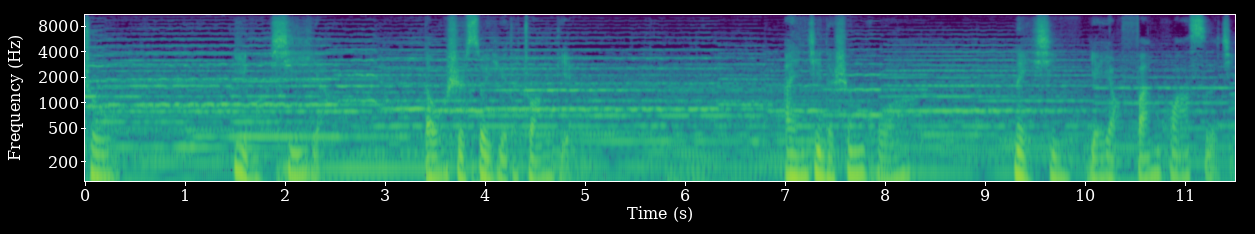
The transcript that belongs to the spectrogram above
舟，一抹夕阳，都是岁月的装点。安静的生活，内心也要繁花似锦。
